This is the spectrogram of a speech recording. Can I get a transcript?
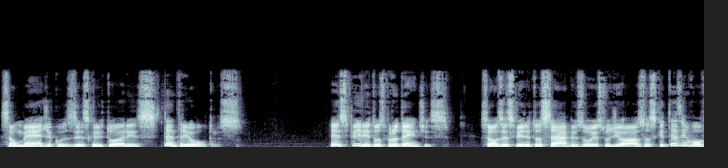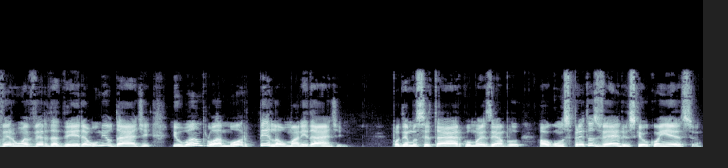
São médicos, escritores, dentre outros. Espíritos prudentes. São os espíritos sábios ou estudiosos que desenvolveram a verdadeira humildade e o amplo amor pela humanidade. Podemos citar, como exemplo, alguns pretos velhos que eu conheço,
